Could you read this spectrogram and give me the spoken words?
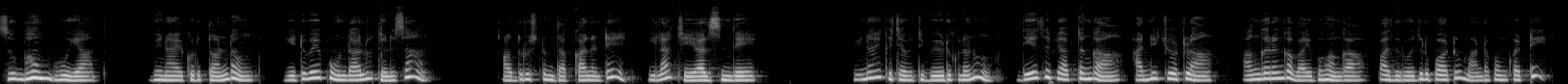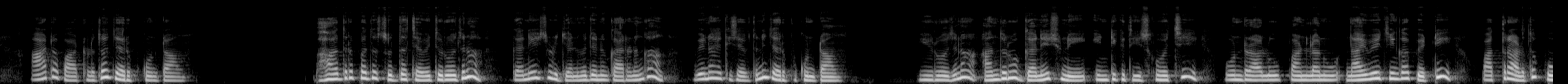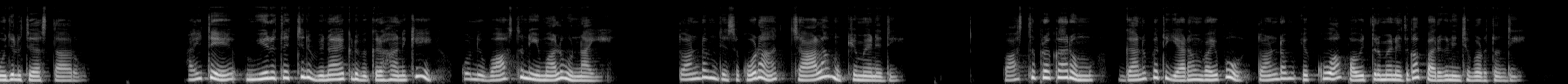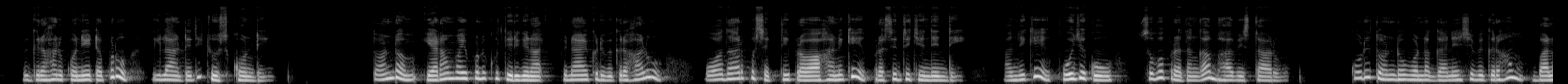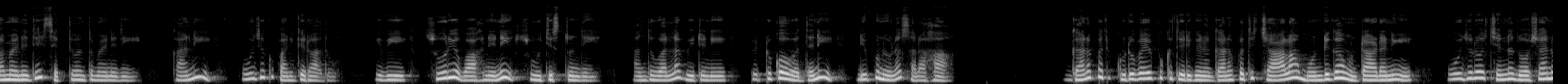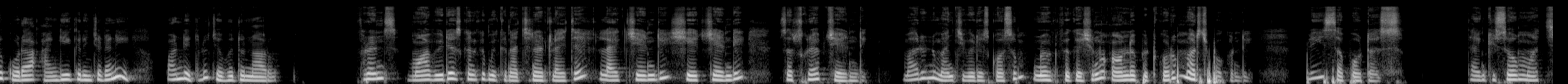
శుభం భూయాత్. వినాయకుడి తొండం ఎటువైపు ఉండాలో తెలుసా? అదృష్టం దక్కాలంటే ఇలా చేయాల్సిందే. వినాయక చవితి వేడుకలను దేశవ్యాప్తంగా అన్ని చోట్ల అంగరంగ వైభవంగా పది రోజుల పాటు మండపం కట్టి ఆటపాటలతో జరుపుకుంటాం. భాద్రపద శుద్ధ చవితి రోజున గణేశుడి జన్మదినం కారణంగా వినాయక చవితిని జరుపుకుంటాం. ఈ రోజున అందరూ గణేషుని ఇంటికి తీసుకువచ్చి ఉండ్రాలు పండ్లను నైవేద్యంగా పెట్టి పత్రాలతో పూజలు చేస్తారు. అయితే మీరు తెచ్చిన వినాయకుడి విగ్రహానికి కొన్ని వాస్తు నియమాలు ఉన్నాయి. తొండం దిశ కూడా చాలా ముఖ్యమైనది. వాస్తు ప్రకారం గణపతి ఎడం వైపు తొండం ఎక్కువ పవిత్రమైనదిగా పరిగణించబడుతుంది. విగ్రహాన్ని కొనేటప్పుడు ఇలాంటిది చూసుకోండి. తొండం ఎడం వైపునకు తిరిగిన వినాయకుడి విగ్రహాలు ఓదార్పు శక్తి ప్రవాహానికి ప్రసిద్ధి చెందింది. అందుకే పూజకు శుభప్రదంగా భావిస్తారు. కుడి తొండం ఉన్న గణేష విగ్రహం బలమైనది శక్తివంతమైనది. కానీ పూజకు పనికిరాదు. ఇవి సూర్యవాహినిని సూచిస్తుంది. అందువల్ల వీటిని పెట్టుకోవద్దని నిపుణుల సలహా. గణపతి కుడివైపుకు తిరిగిన గణపతి చాలా మొండిగా ఉంటాడని పూజలో చిన్న దోషాన్ని కూడా అంగీకరించడని పండితులు చెబుతున్నారు. ఫ్రెండ్స్ మా వీడియోస్ కనుక మీకు నచ్చినట్లయితే లైక్ చేయండి షేర్ చేయండి సబ్స్క్రైబ్ చేయండి. మరిన్ని మంచి వీడియోస్ కోసం నోటిఫికేషన్ ఆన్లో పెట్టుకోవడం మర్చిపోకండి. Please support us thank you so much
